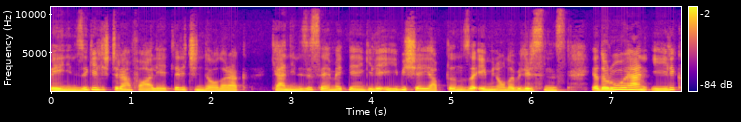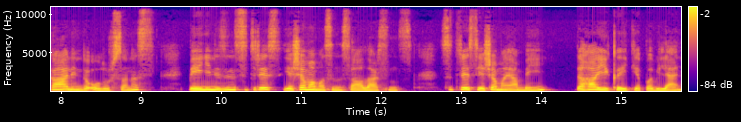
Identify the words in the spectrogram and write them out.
beyninizi geliştiren faaliyetler içinde olarak kendinizi sevmekle ilgili iyi bir şey yaptığınıza emin olabilirsiniz ya da ruhen iyilik halinde olursanız beyninizin stres yaşamamasını sağlarsınız. Stres yaşamayan beyin daha iyi kayıt yapabilen,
